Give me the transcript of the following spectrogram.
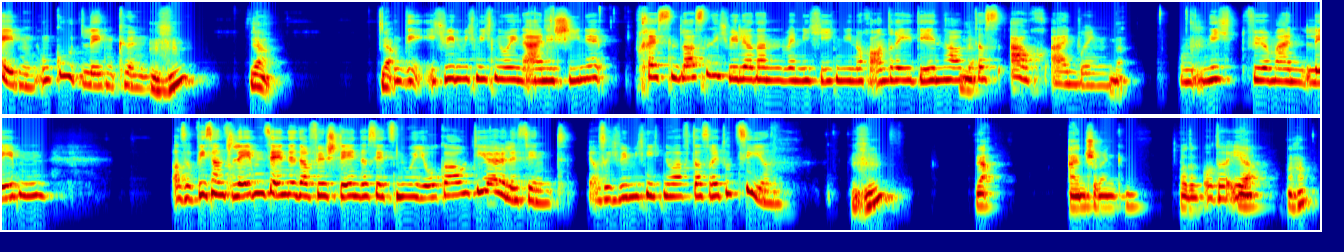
leben und gut leben können. mhm, ja, ja. Und ich will mich nicht nur in eine Schiene pressen lassen, ich will ja dann, wenn ich irgendwie noch andere Ideen habe, Ja. das auch einbringen. Na. Und nicht für mein Leben, also bis ans Lebensende dafür stehen, dass jetzt nur Yoga und die Öle sind. Also ich will mich nicht nur auf das reduzieren. Mhm. Ja. Einschränken. Oder, Oder ja. Ja. Aha.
